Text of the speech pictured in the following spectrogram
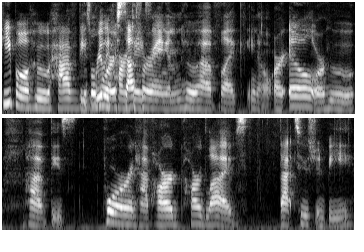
people who have these People really who are hard days. suffering and who have like you know are ill or who have these poor and have hard hard lives. That too should be.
